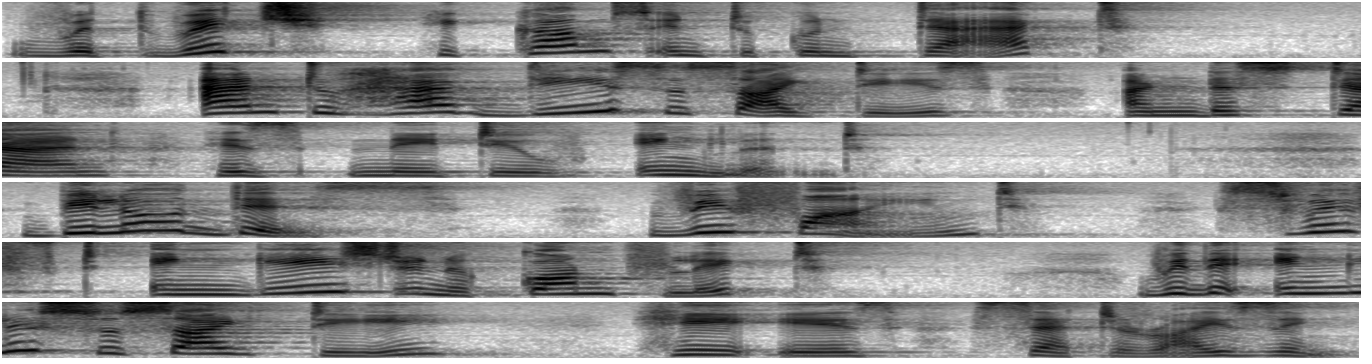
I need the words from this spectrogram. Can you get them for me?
with which he comes into contact and to have these societies understand his native England. Below this, we find Swift engaged in a conflict with the English society he is satirizing.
